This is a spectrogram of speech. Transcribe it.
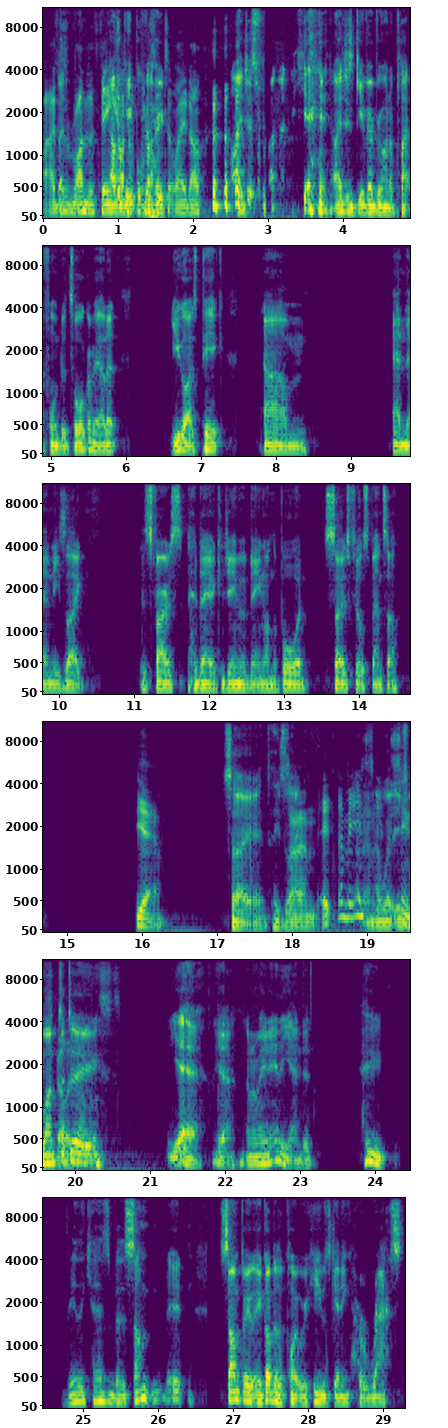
I But just run the thing other people vote. it later. I just run it. Yeah, I just give everyone a platform to talk about it. You guys pick. Um, and then he's like, as far as Hideo Kojima being on the board, so is Phil Spencer. yeah. So he's like, um, it, I mean, I don't know what he's want to do. balanced. yeah, yeah. And I mean, in the end, it, who really cares? But some, it, some people, it got to the point where he was getting harassed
